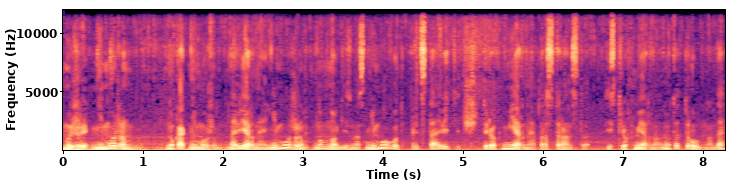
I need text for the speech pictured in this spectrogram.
мы же не можем, ну как не можем, наверное, не можем, но многие из нас не могут представить четырехмерное пространство из трехмерного. Ну это трудно, да?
